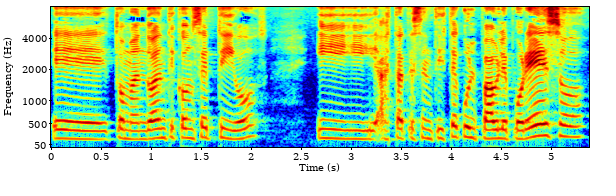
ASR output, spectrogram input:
eh, tomando anticonceptivos y hasta te sentiste culpable por eso,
